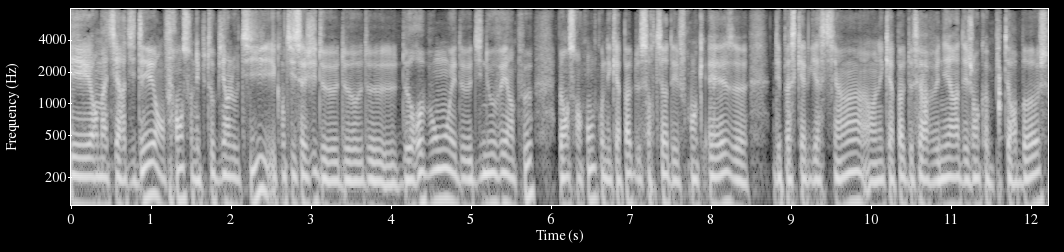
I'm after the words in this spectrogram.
Et en matière d'idées, en France, on est plutôt bien loti. Et quand il s'agit de, de, de, de rebond et d'innover un peu, ben on se rend compte qu'on est capable de sortir des Franck Hez, euh, des Pascal Gastien. On est capable de faire venir des gens comme Peter Bosch.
